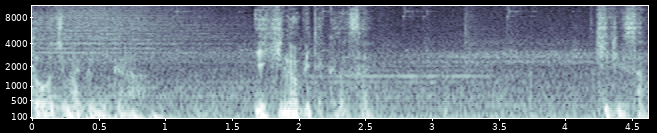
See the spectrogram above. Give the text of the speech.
堂島組から生き延びてください。桐生さん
